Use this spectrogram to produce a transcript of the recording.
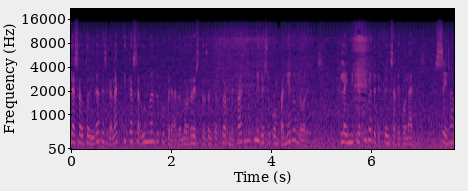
Las autoridades galácticas aún no han recuperado los restos del Dr. Nefarious ni de su compañero Lawrence. La iniciativa de defensa de Polaris se ha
